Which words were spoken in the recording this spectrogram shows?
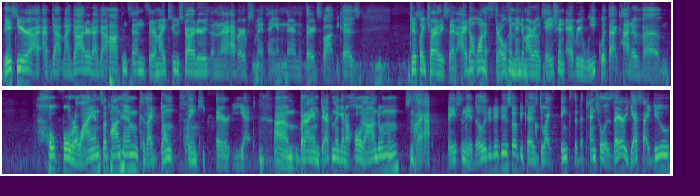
this year I, have got my Goedert, I got Hockenson's, they're my two starters, and then I have Irv Smith hanging in there in the third spot because just like Charlie said, I don't want to throw him into my rotation every week with that kind of um, hopeful reliance upon him because I don't think he's there yet. Um, but I am definitely going to hold on to him since I have space and the ability to do so. Because do I think the potential is there? Yes, I do.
